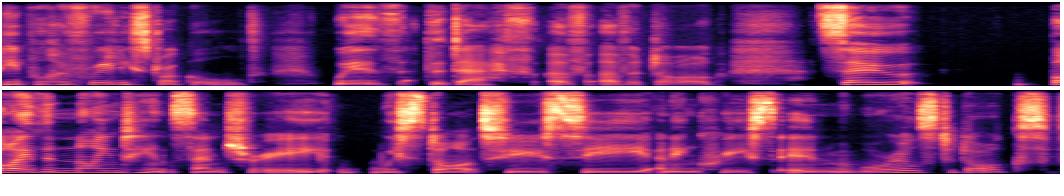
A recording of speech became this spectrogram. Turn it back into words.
people have really struggled with the death of, of a dog. So by the 19th century, we start to see an increase in memorials to dogs.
